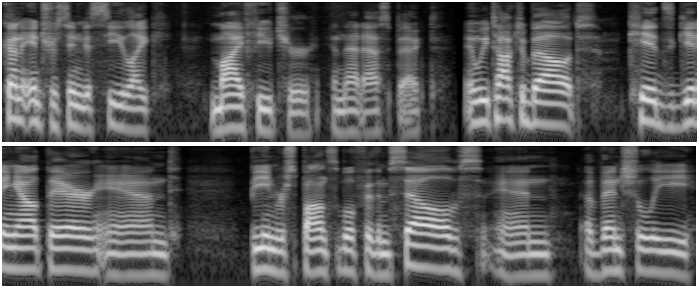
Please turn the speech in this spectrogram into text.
kind of interesting to see like my future in that aspect. And we talked about kids getting out there and being responsible for themselves and eventually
